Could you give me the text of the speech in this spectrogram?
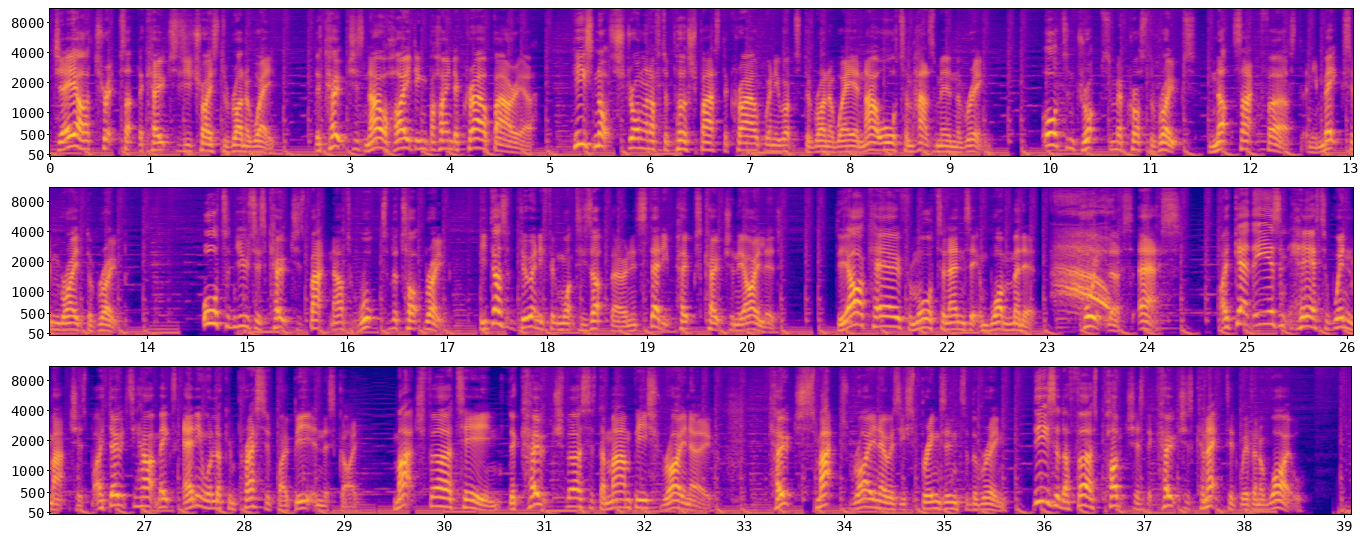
JR trips up the coach as he tries to run away. The coach is now hiding behind a crowd barrier. He's not strong enough to push past the crowd when he wants to run away, and now Orton has him in the ring. Orton drops him across the ropes, nutsack first, and he makes him ride the rope. Orton uses Coach's back now to walk to the top rope. He doesn't do anything once he's up there, and instead he pokes Coach in the eyelid. The RKO from Orton ends it in one minute. Pointless, S. I get that he isn't here to win matches, but I don't see how it makes anyone look impressive by beating this guy. Match 13 The Coach versus the Man Beast Rhino. Coach smacks Rhino as he springs into the ring. These are the first punches that Coach has connected with in a while.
